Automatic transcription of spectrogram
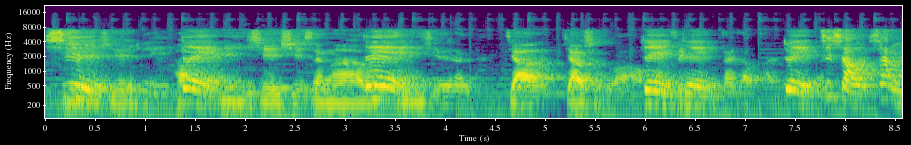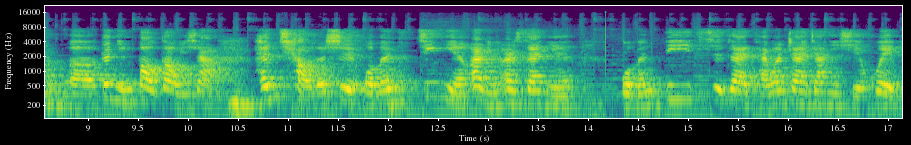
是一些对一些学生啊，对一些那个家家属啊，对对带到。对，至少像呃，跟您报告一下，很巧的是，我们今年二零二三年，我们第一次在台湾障碍家庭协会。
